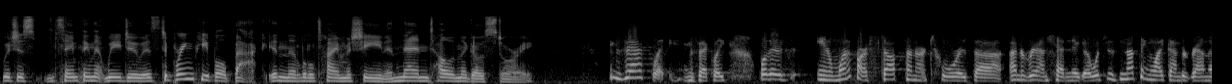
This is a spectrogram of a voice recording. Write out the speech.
which is the same thing that we do, is to bring people back in the little time machine and then tell them the ghost story. Exactly, exactly. Well, there's you know one of our stops on our tour is uh, underground Chattanooga, which is nothing like underground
